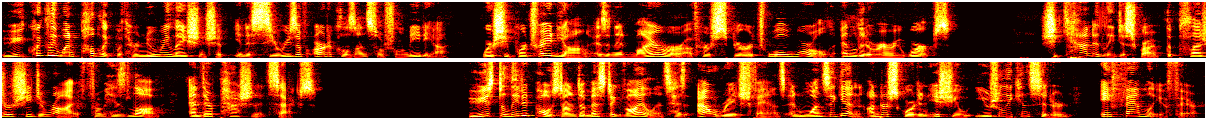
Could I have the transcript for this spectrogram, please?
Yu quickly went public with her new relationship in a series of articles on social media, where she portrayed Yang as an admirer of her spiritual world and literary works. She candidly described the pleasure she derived from his love and their passionate sex. Yu's deleted post on domestic violence has outraged fans and once again underscored an issue usually considered a family affair.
